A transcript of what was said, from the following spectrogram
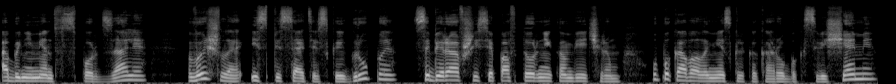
абонемент в спортзале, вышла из писательской группы, собиравшейся по вторникам вечером, упаковала несколько коробок с вещами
